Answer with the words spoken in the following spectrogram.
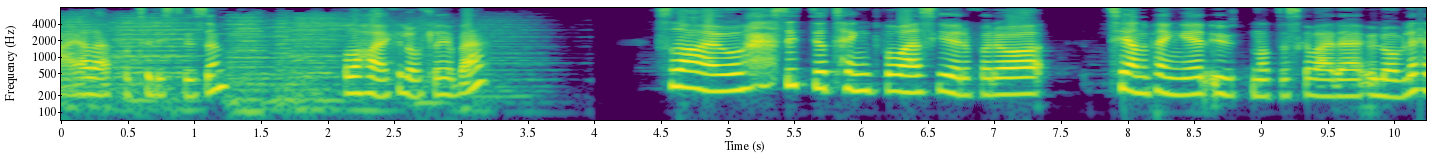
er jeg der på turistvisum, og da har jeg ikke lov til å jobbe. Så da har jeg jo sittet og tenkt på hva jeg skal gjøre for å tjene penger uten at det skal være ulovlig.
